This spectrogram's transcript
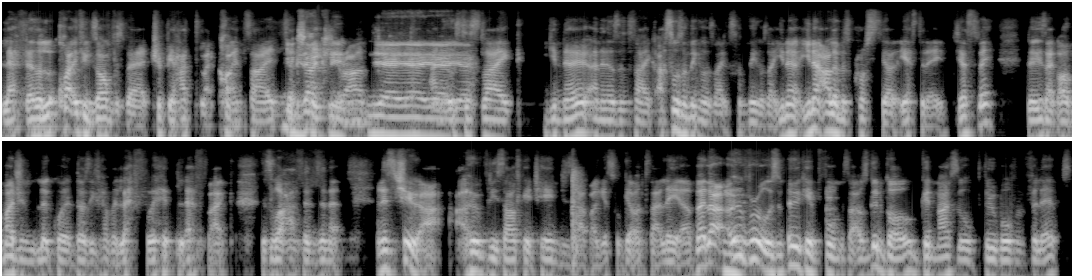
left. There's a, quite a few examples where Trippier had to like cut inside, like, take it exactly. around, Yeah, yeah, yeah. and it was yeah. just like you know, and it was just like I saw something. It was like something It was like you know, you know, Alaba's crossed the, yesterday. Yesterday, he's like, oh, imagine look what it does if you have a left foot, left back. This is what happens in it, and it's true. I, I hopefully Southgate changes that. But I guess we'll get onto that later. But like, Mm. overall, it was an okay performance. Like, was a good goal, good, nice little through ball from Phillips.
